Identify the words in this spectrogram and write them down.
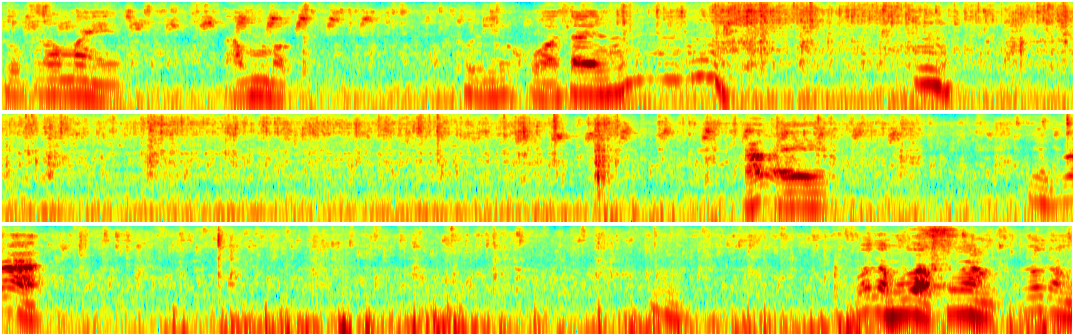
ซุปหน้ำใหม่ตำแบบทุดินขัวใส่นะอืมครับเอ้นี่ก็อืมว่าต้องลวกพี่น้องว่าต้อง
